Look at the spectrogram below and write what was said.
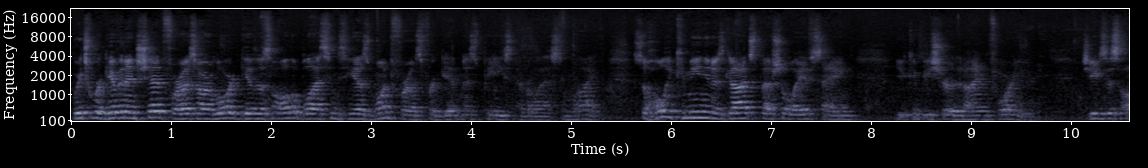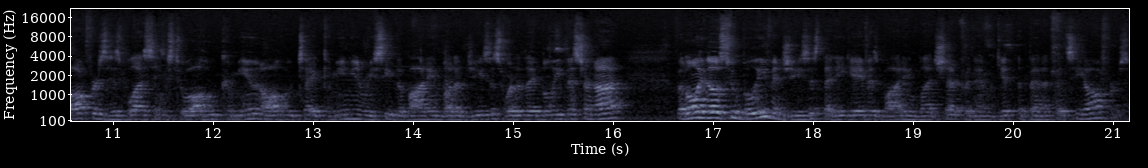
which were given and shed for us, our Lord gives us all the blessings he has won for us forgiveness, peace, everlasting life. So, Holy Communion is God's special way of saying, You can be sure that I am for you. Jesus offers his blessings to all who commune, all who take communion, receive the body and blood of Jesus, whether they believe this or not. But only those who believe in Jesus, that he gave his body and blood shed for them, get the benefits he offers.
